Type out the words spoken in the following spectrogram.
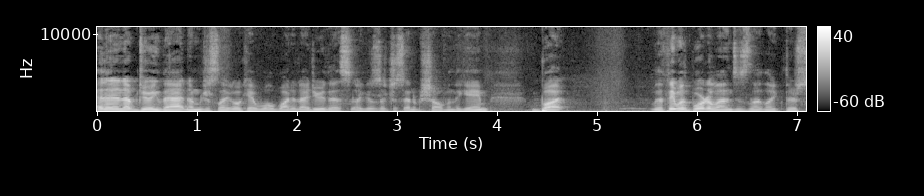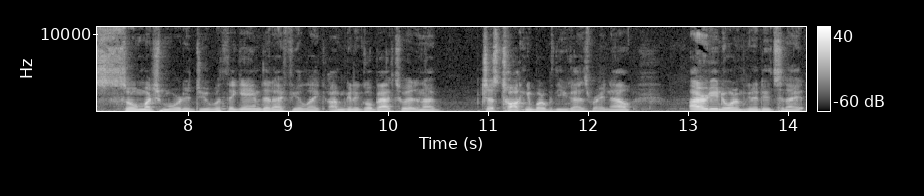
And then end up doing that, and I'm just like, okay, well, why did I do this? I guess I just end up shelving the game. But the thing with Borderlands is that like there's so much more to do with the game that I feel like I'm gonna go back to it, and I'm just talking about it with you guys right now. I already know what I'm gonna do tonight.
